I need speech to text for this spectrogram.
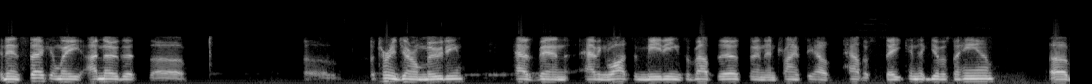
And then secondly, I know that uh, uh, Attorney General Moody has been having lots of meetings about this and, and trying to see how how the state can give us a hand. Uh,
